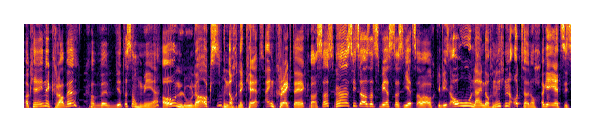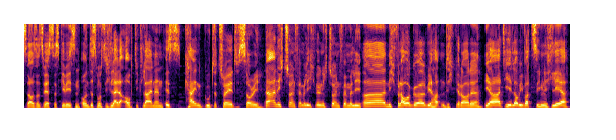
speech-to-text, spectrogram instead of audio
Okay, eine Krabbe. Wird das noch mehr? Oh, ein Luna Ochs. Noch eine Cat. Ein Cracked Egg. Was ist das? Ah, sieht so aus, als wäre es das jetzt aber auch gewesen. Oh, nein, doch nicht. Ein Otter noch. Okay, jetzt sieht es so aus, als wäre es das gewesen. Und das muss ich leider auch declinen. Ist kein guter Trade. Sorry. Ah, nicht Join Family. Ich will nicht Join Family. Ah, nicht Flower Girl. Wir hatten dich gerade. Ja, die Lobby war ziemlich leer.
